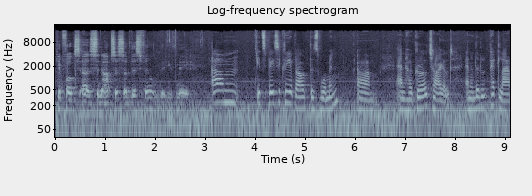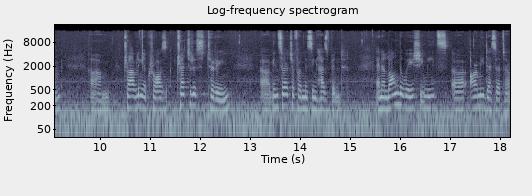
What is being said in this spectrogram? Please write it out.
Give folks a synopsis of this film that you've made. Um, it's basically about this woman um, and her girl child and a little pet lamb um, traveling across treacherous terrain um, in search of her missing husband. And along the way, she meets an army deserter.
